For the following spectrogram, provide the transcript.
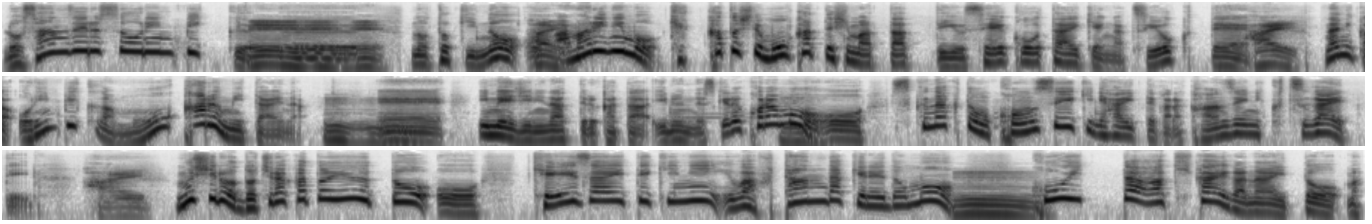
ロサンゼルスオリンピックの時の、あまりにも結果として儲かってしまったっていう成功体験が強くて、はい、何かオリンピックが儲かるみたいな、うんうん、えー、イメージになってる方いるんですけど、これはもう、うん、少なくとも今世紀に入ってから完全に覆っている。はい、むしろどちらかというと、経済的には負担だけれども、うん、こういった機会がないと、まあ、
